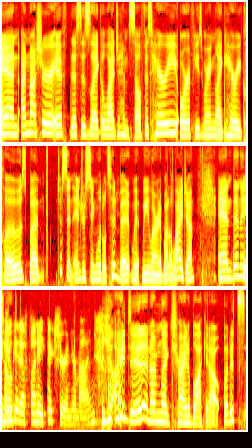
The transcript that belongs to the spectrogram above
And I'm not sure if this is like Elijah himself is hairy or if he's wearing like hairy clothes, but just an interesting little tidbit we, we learn about Elijah. And then they You tell do get a funny picture in your mind. yeah, I did, and I'm like trying to block it out, but it's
